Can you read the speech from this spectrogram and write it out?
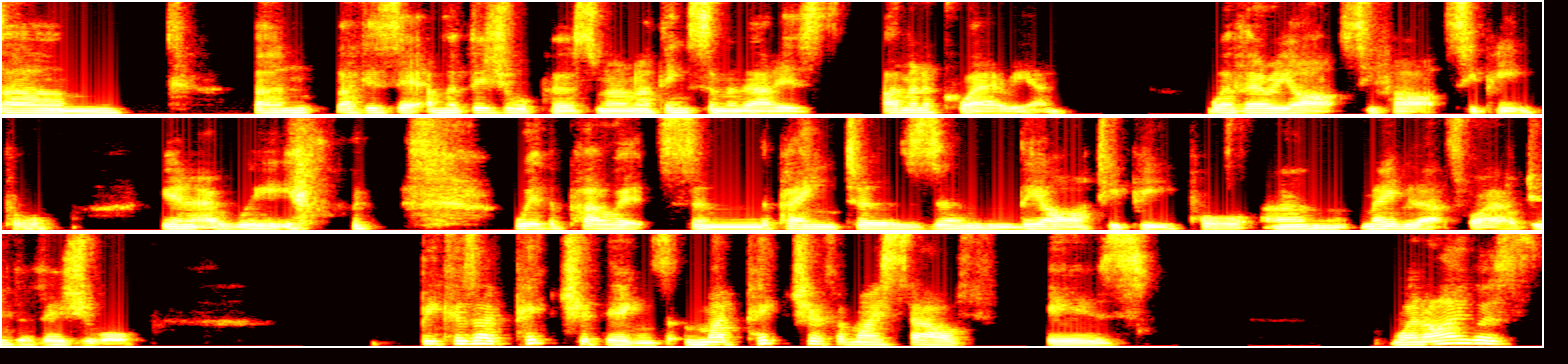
Um, and like I say, I'm a visual person, and I think some of that is I'm an Aquarian. We're very artsy fartsy people you know we we're the poets and the painters and the arty people. And maybe that's why I do the visual. Because I picture things. My picture for myself is when I was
